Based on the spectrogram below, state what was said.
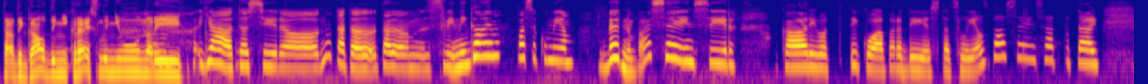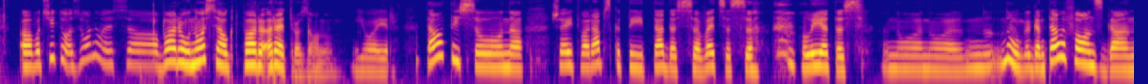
tādi galdiņi, krēsliņi un arī... Jā, tas ir nu, tāda tā, tā svinīgājiem pasakumiem. Bērnu baseins ir, kā arī tikko paradījies tāds liels baseins atputāji. Vot šito zonu es varu nosaukt par retrozonu, jo ir teltis un šeit var apskatīt tādas vecas lietas, no, no, nu, gan telefons, gan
